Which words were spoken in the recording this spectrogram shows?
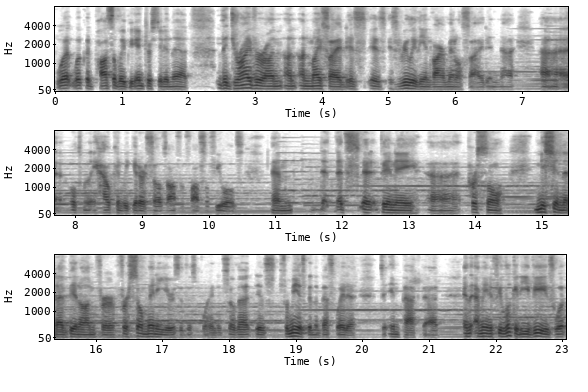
what, what could possibly be interested in that? The driver on, on, on my side is, is, is really the environmental side. And uh, uh, ultimately, how can we get ourselves off of fossil fuels? And that, that's uh, been a uh, personal mission that I've been on for, for so many years at this point. And so that is, for me, has been the best way to, to impact that. And I mean, if you look at EVs, what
